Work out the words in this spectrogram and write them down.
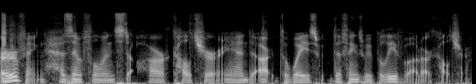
Irving has influenced our culture and our, the ways the things we believe about our culture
